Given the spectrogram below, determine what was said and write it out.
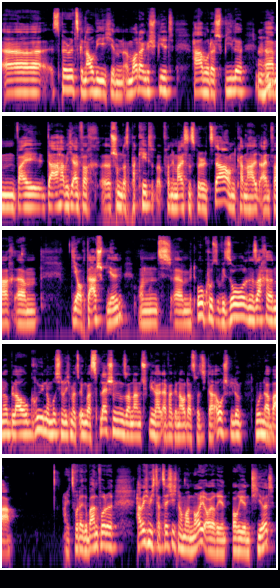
äh, Spirits, genau wie ich im Modern gespielt habe oder spiele, mhm. ähm, weil da habe ich einfach äh, schon das Paket von den meisten Spirits da und kann halt einfach ähm, die auch da spielen. Und äh, mit Oko sowieso eine Sache, ne, blau, grün, da muss ich noch nicht mal irgendwas splashen, sondern spiele halt einfach genau das, was ich da auch spiele. Wunderbar. Jetzt, wo der gebannt wurde, habe ich mich tatsächlich nochmal neu orientiert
